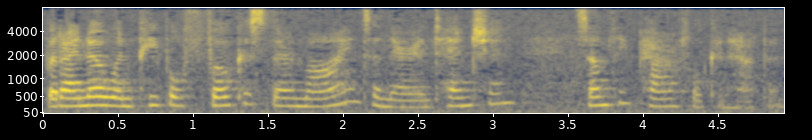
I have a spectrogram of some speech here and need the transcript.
But I know when people focus their minds and their intention, something powerful can happen.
